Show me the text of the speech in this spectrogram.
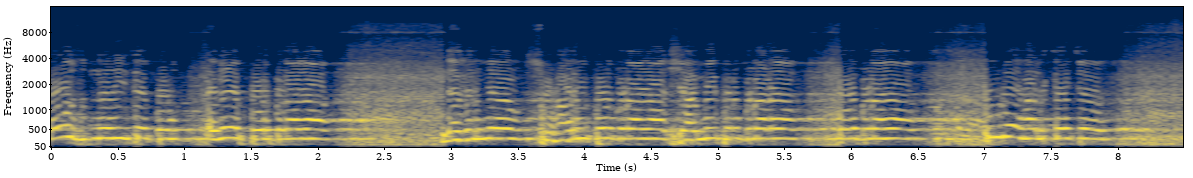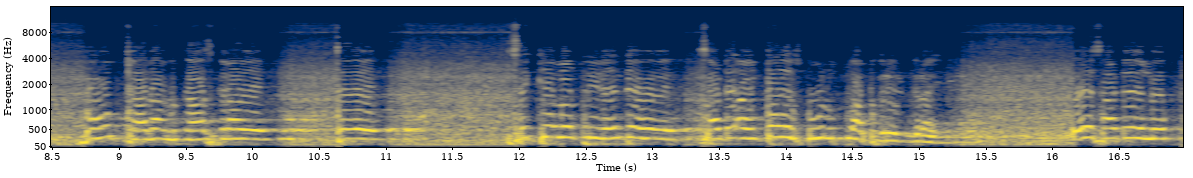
ਉਸ ਨਦੀ ਤੇ ਪੁਲ, ਇਹਨਾਂ ਨੇ ਪੁਲ ਬਣਾਇਆ, ਨਗਰੀਆਂ, ਸੁਹਾਰੀ ਪੁਲ ਬਣਾਇਆ, ਸ਼ਾਮੀ ਪੁਲ ਬਣਾਇਆ ਪੁਲ ਬਣਾਇਆ, ਪੂਰੇ ਹਲਕੇ 'ਚ ਬਹੁਤ ਜ਼ਿਆਦਾ ਵਿਕਾਸ ਕਰਾਏ ਤੇ ਸਿੱਖਿਆ ਮੰਤਰੀ ਰਹਿੰਦੇ ਹੋਏ ਸਾਡੇ ਅੰਤਾਂ ਦੇ ਸਕੂਲ ਅਪਗ੍ਰੇਡ ਕਰਾਏ। ਇਹ ਸਾਡੇ ਲੋਕ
